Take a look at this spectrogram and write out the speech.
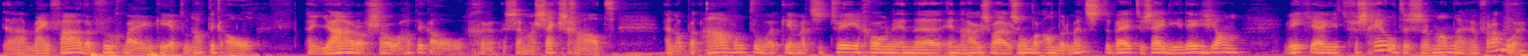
ja mijn vader vroeg mij een keer toen had ik al een jaar of zo had ik al ge- zeg maar, seks gehad. En op een avond, toen we een keer met z'n tweeën gewoon in, eh, in huis waren zonder andere mensen erbij, toen zei hij ineens: Jan, weet jij het verschil tussen mannen en vrouwen?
